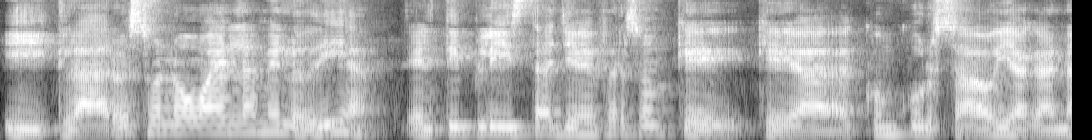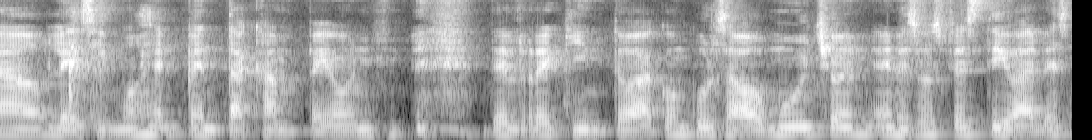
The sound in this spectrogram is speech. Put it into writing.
Y claro, eso no va en la melodía. El tiplista Jefferson, que, que ha concursado y ha ganado, le decimos el pentacampeón del requinto, ha concursado mucho en, en esos festivales,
